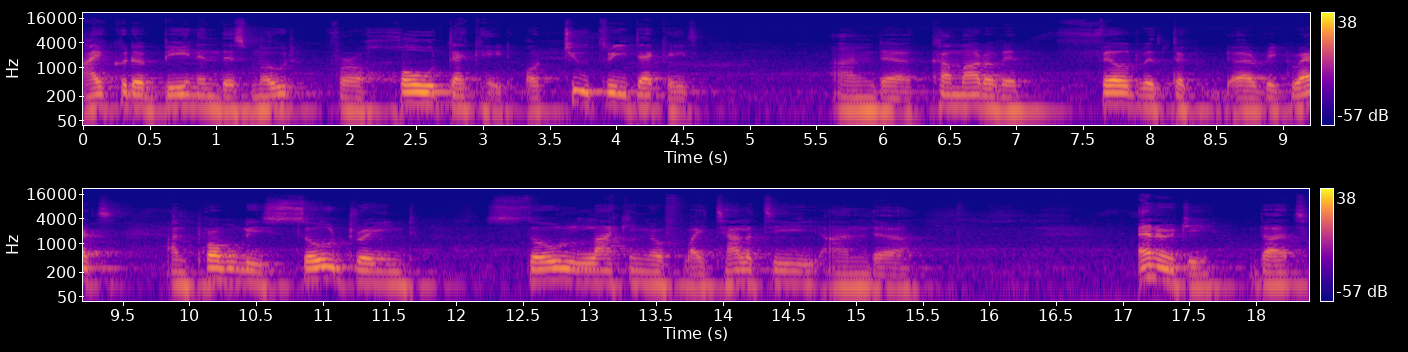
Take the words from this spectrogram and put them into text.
I could have been in this mode for a whole decade or two, three decades and uh, come out of it filled with uh, regrets and probably so drained, so lacking of vitality and uh, energy that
